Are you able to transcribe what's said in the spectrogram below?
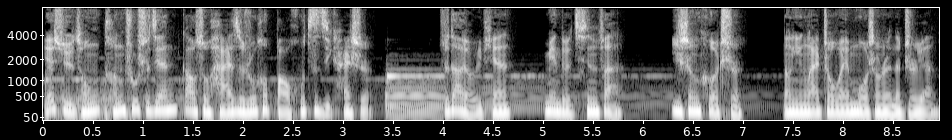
也许从腾出时间告诉孩子如何保护自己开始，直到有一天面对侵犯，一声呵斥能迎来周围陌生人的支援。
